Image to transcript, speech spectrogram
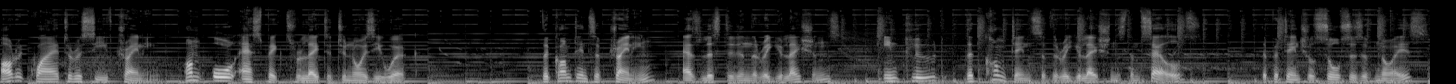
are required to receive training on all aspects related to noisy work. The contents of training, as listed in the regulations, include the contents of the regulations themselves, the potential sources of noise,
